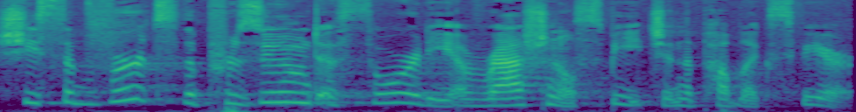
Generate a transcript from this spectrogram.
she subverts the presumed authority of rational speech in the public sphere.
